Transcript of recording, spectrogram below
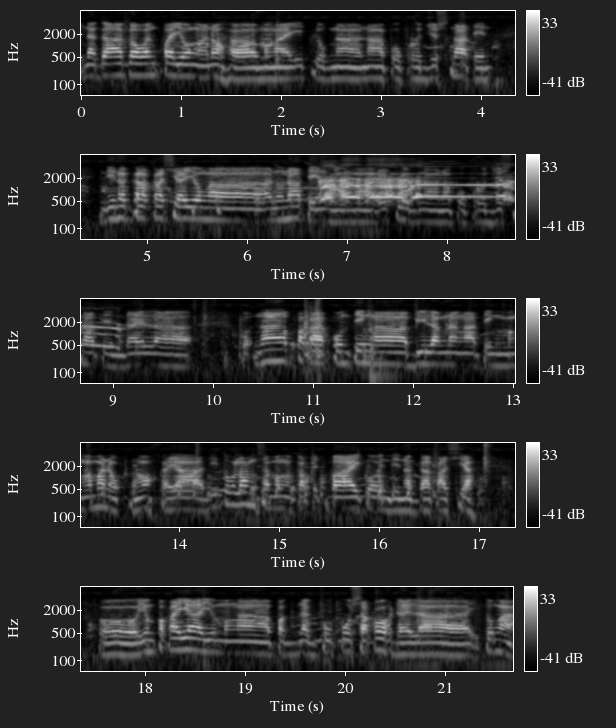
pinag-aagawan pa yung ano ah, mga itlog na napoproduce natin hindi nagkakasya yung ah, ano natin, yung mga itlog na napoproduce natin dahil ah, napakakunting ah, bilang ng ating mga manok, no? Kaya dito lang sa mga kapitbahay ko hindi nagkakasya. So, yung pa kaya yung mga pag nagpupus ako dahil ah, ito nga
